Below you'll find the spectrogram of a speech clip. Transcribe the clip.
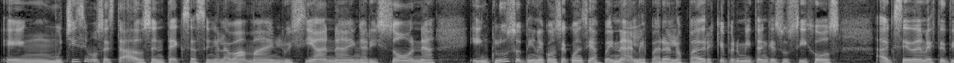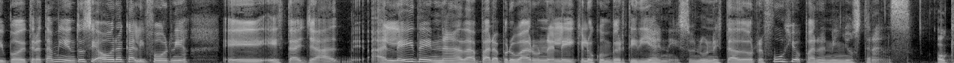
en muchísimos estados, en Texas, en Alabama, en Luisiana, en Arizona, incluso tiene consecuencias penales para los padres que permitan que sus hijos accedan a este tipo de tratamientos. Y ahora California eh, está ya a ley de nada para aprobar una ley que lo convertiría en eso, en un estado de refugio para niños trans. Ok,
